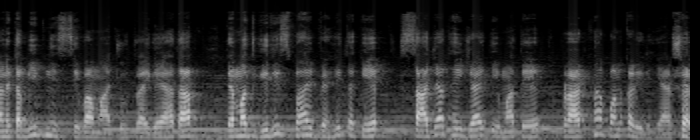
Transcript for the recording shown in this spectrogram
અને તબીબની સેવામાં જોતરાઈ ગયા હતા. તેમજ ગિરીશભાઈ વહેલી તકે સાજા થઈ જાય તે માટે પ્રાર્થના પણ કરી રહ્યા છે.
